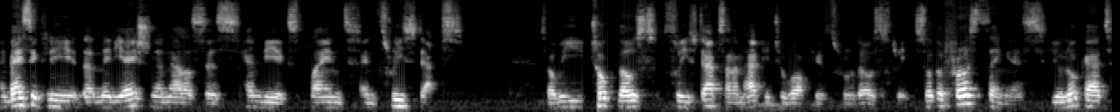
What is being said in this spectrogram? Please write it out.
And basically, the mediation analysis can be explained in three steps. So we took those three steps, and I'm happy to walk you through those three. So the first thing is you look at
